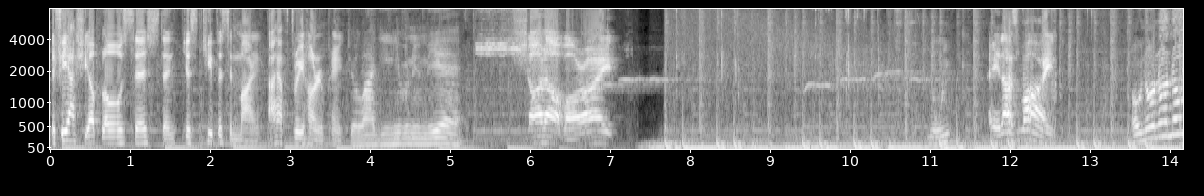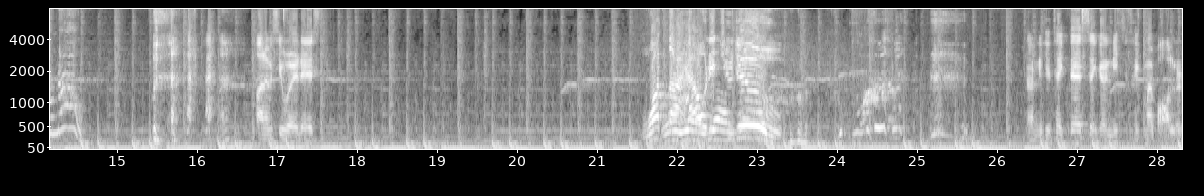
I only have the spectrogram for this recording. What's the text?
if he actually uploads this, then just keep this in mind. I have 300 ping. You're lagging even in the air. Shut up, alright? Yoink! Hey, that's mine! Oh no no no no! oh, let me see where it is. What the Whoa, hell whoa, did whoa, you whoa. do? Gonna need to take this and gonna need to take my baller.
